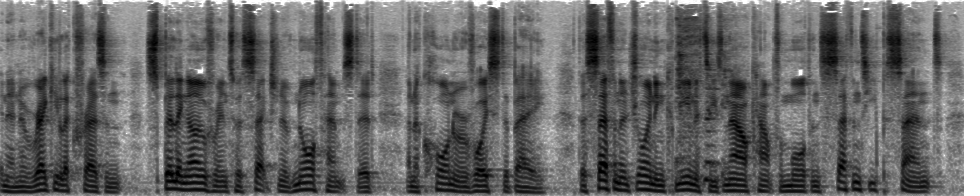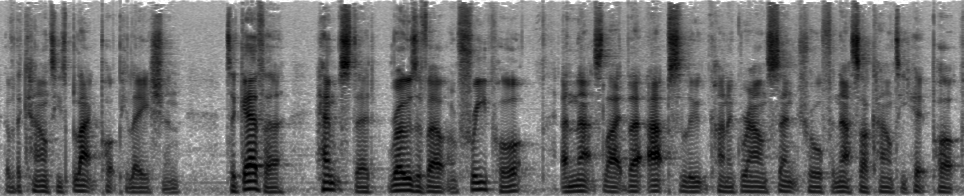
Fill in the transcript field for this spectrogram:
in an irregular crescent, spilling over into a section of North Hempstead and a corner of Oyster Bay. The seven adjoining communities now account for more than 70% of the county's black population. Together, Hempstead, Roosevelt, and Freeport, and that's like the absolute kind of ground central for Nassau County hip hop.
